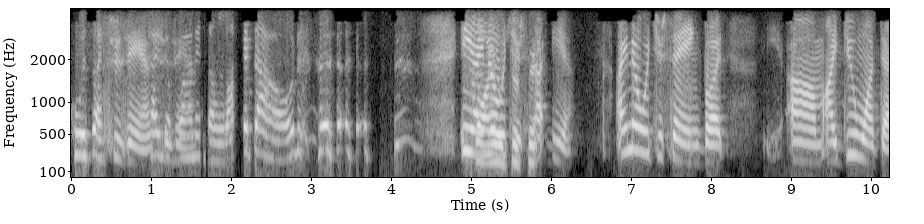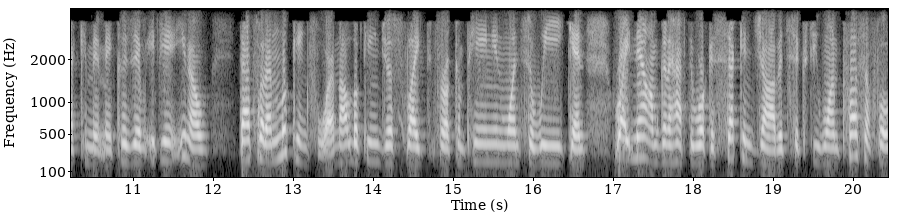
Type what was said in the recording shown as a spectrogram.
who is like Suzanne, kind Suzanne. of wanting to lock it down? yeah, well, I know I what you're. say- Uh, yeah, I know what you're saying, but um I do want that commitment because if, if you you know that's what I'm looking for. I'm not looking just like for a companion once a week. And right now, I'm going to have to work a second job at 61 plus a full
